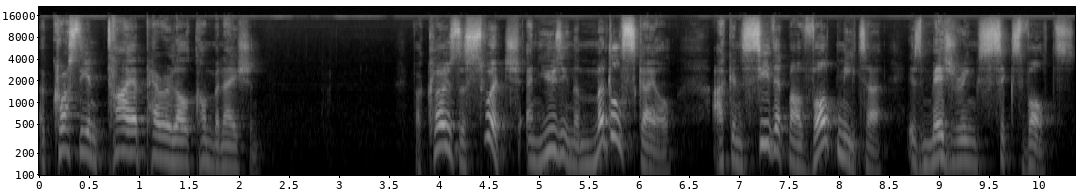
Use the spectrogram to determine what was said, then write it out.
across the entire parallel combination. If I close the switch and using the middle scale, I can see that my voltmeter is measuring 6 volts.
